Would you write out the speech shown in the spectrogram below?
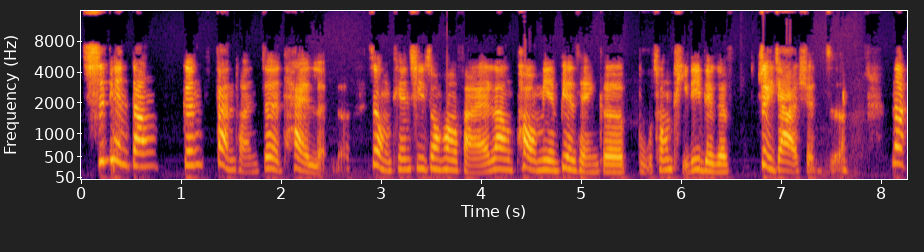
吃便当跟饭团真的太冷了，这种天气状况反而让泡面变成一个补充体力的一个最佳的选择。那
